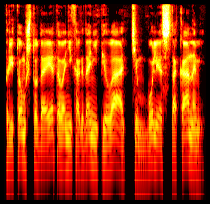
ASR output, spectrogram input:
При том, что до этого никогда не пила, тем более стаканами.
